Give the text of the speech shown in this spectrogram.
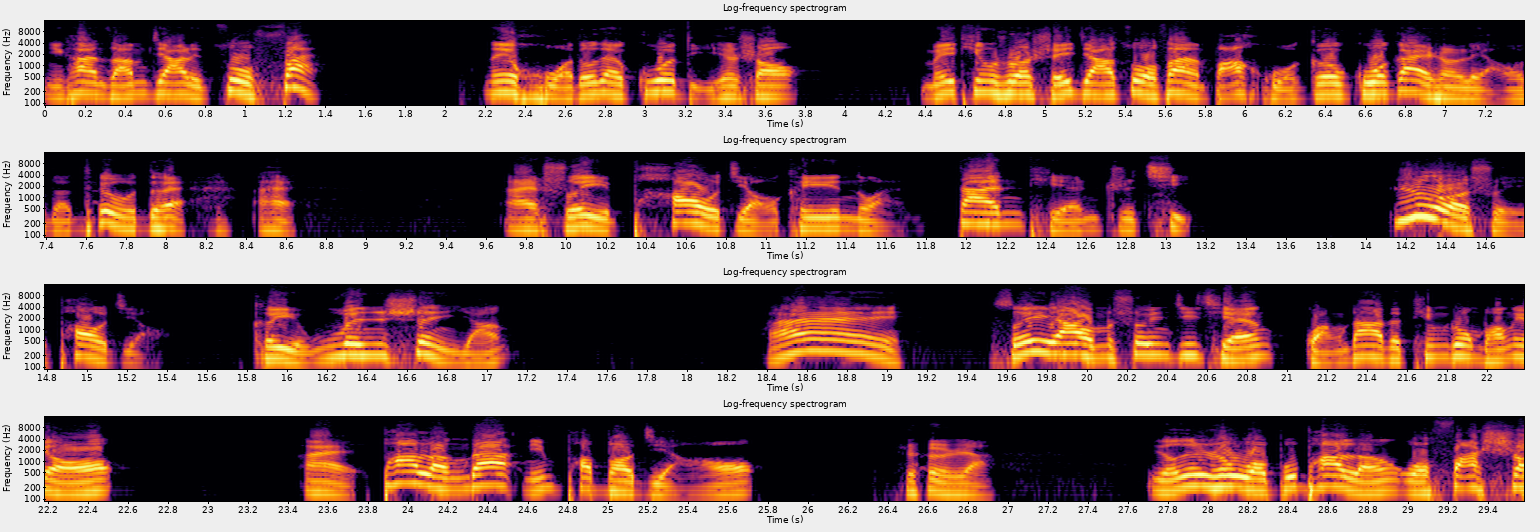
你看咱们家里做饭，那火都在锅底下烧。没听说谁家做饭把火搁锅盖上燎的，对不对？哎，哎，所以泡脚可以暖丹田之气，热水泡脚可以温肾阳。哎，所以啊，我们收音机前广大的听众朋友，哎，怕冷的您泡泡脚，是不是啊？有的人说我不怕冷，我发烧，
